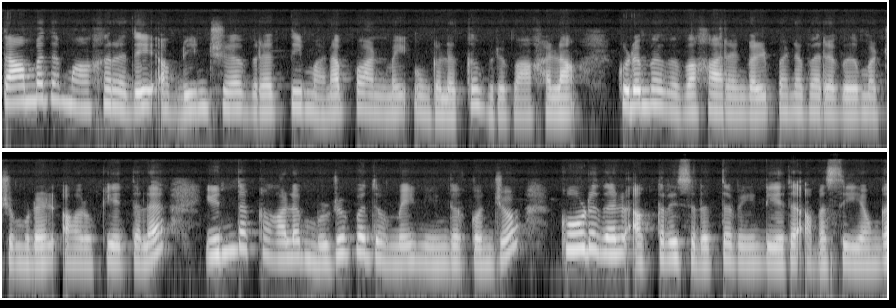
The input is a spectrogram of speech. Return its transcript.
தாமதமாகிறதே அப்படின்ற விரக்தி மனப்பான்மை உங்களுக்கு உருவாகலாம். குடும்ப விவகாரங்கள் பணவரவு மற்றும் உடல் ஆரோக்கியத்தில் இந்த காலம் முழுவதுமே நீங்கள் கொஞ்சம் கூடுதல் அக்கறை செலுத்த வேண்டியது அவசியங்க.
